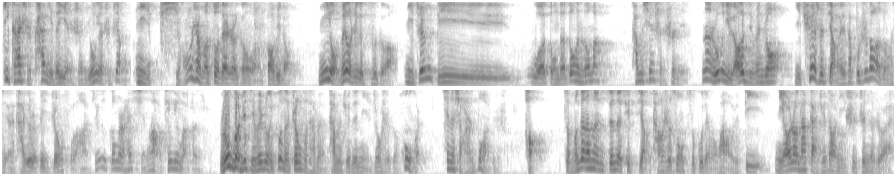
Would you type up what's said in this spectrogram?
一开始看你的眼神永远是这样：你凭什么坐在这儿跟我叨逼叨？你有没有这个资格？你真比我懂得多很多吗？他们先审视你。那如果你聊了几分钟，你确实讲了一些他不知道的东西，哎，他有点被你征服了啊，这个哥们儿还行哈，听听吧。如果这几分钟你不能征服他们，他们觉得你就是个混混。现在小孩不好对付。好。怎么跟他们真的去讲唐诗宋词古典文化？我觉得第一，你要让他感觉到你是真的热爱。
